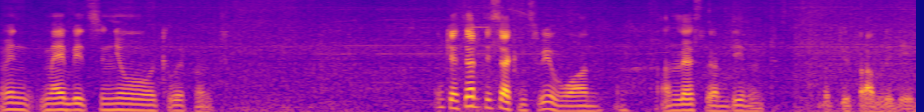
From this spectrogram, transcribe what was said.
I mean, maybe it's a new equipment. Okay, 30 seconds, we won. Unless we didn't. But we probably did.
